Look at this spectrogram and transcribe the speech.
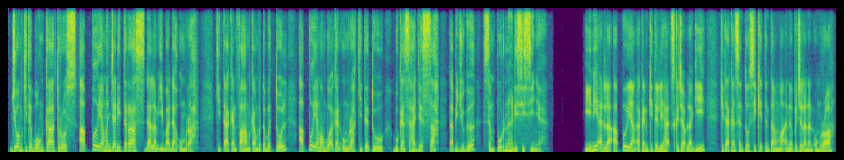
jom kita bongkar terus apa yang menjadi teras dalam ibadah umrah. Kita akan fahamkan betul-betul apa yang membuatkan umrah kita tu bukan sahaja sah tapi juga sempurna di sisinya. Ini adalah apa yang akan kita lihat sekejap lagi. Kita akan sentuh sikit tentang makna perjalanan umrah,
